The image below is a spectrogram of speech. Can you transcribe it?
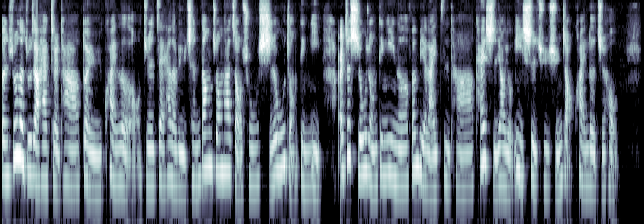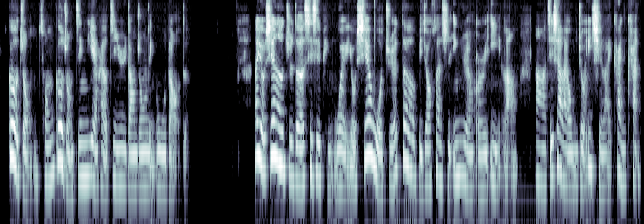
本书的主角 Hector，他对于快乐哦，就是在他的旅程当中，他找出十五种定义，而这十五种定义呢，分别来自他开始要有意识去寻找快乐之后，各种从各种经验还有际遇当中领悟到的。那有些呢值得细细品味，有些我觉得比较算是因人而异啦。那接下来我们就一起来看看。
